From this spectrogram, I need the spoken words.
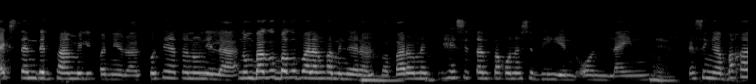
extended family pa ni Ralph, pag tinatanong nila, nung bago-bago pa lang kami ni Ralph, Mm. parang nag-hesitant ako na sabihin online. Yeah. Kasi nga, baka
